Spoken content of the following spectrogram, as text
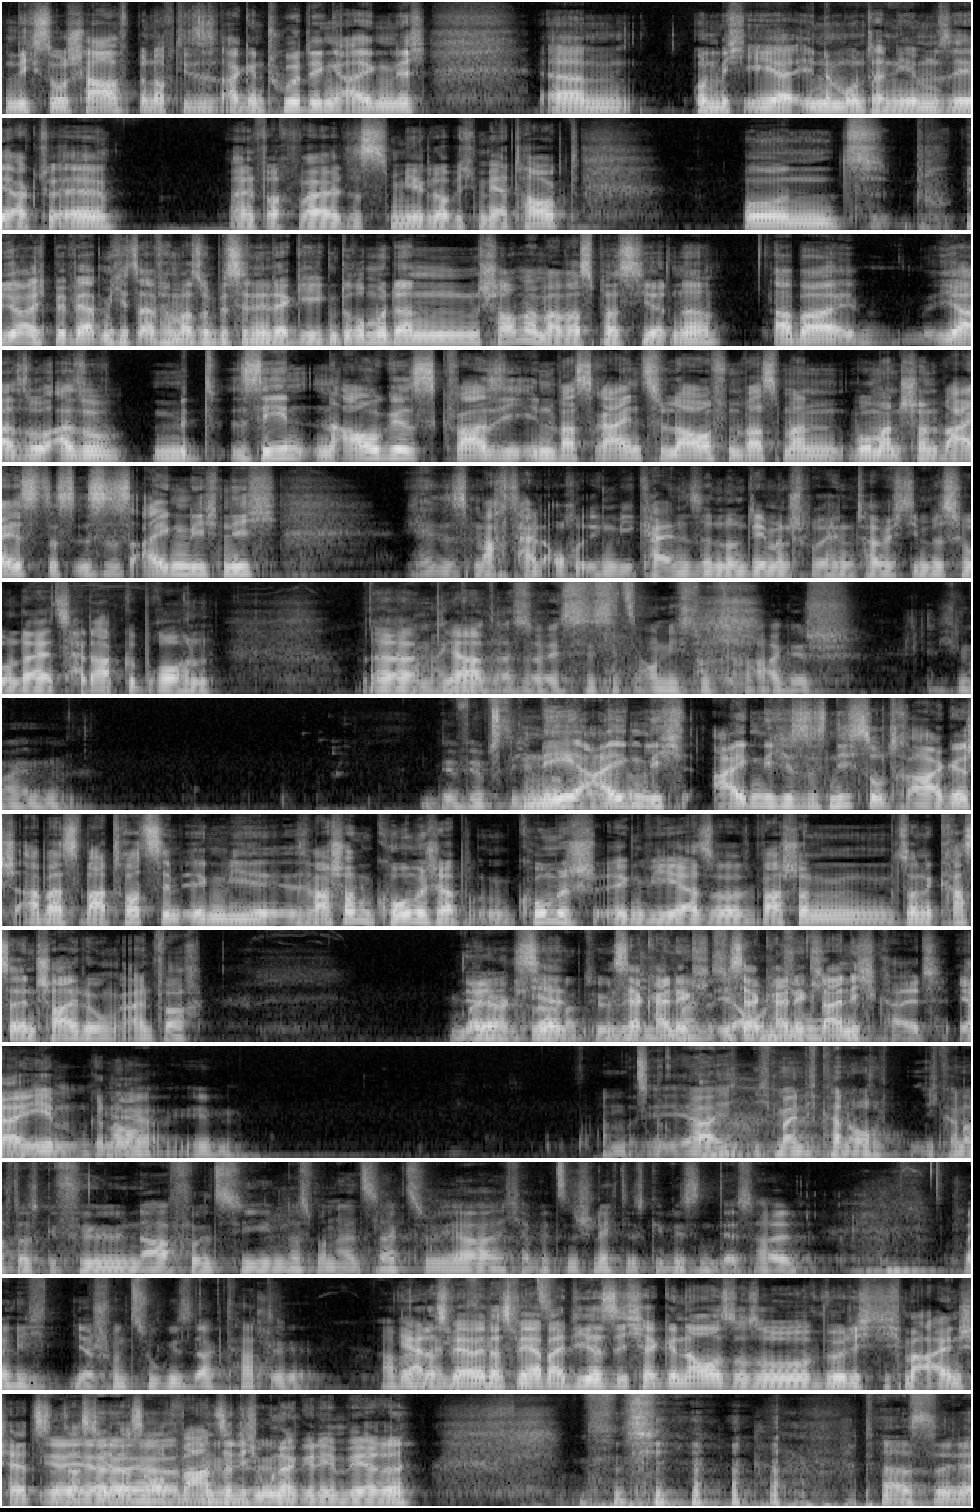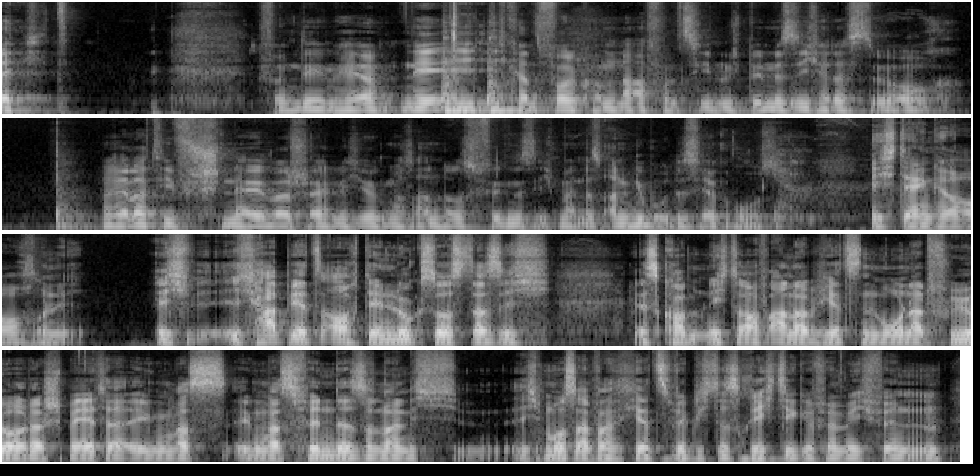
nicht so scharf bin auf dieses Agenturding eigentlich. Ähm, und mich eher in einem Unternehmen sehe aktuell. Einfach weil das mir, glaube ich, mehr taugt. Und ja, ich bewerbe mich jetzt einfach mal so ein bisschen in der Gegend rum und dann schauen wir mal, was passiert, ne? Aber ja, so, also mit sehenden Auges quasi in was reinzulaufen, was man, wo man schon weiß, das ist es eigentlich nicht. Ja, das macht halt auch irgendwie keinen Sinn und dementsprechend habe ich die Mission da jetzt halt abgebrochen. Äh, oh mein ja. Gott, also es ist jetzt auch nicht so tragisch. Ich meine, bewirbst dich Nee, eigentlich, eigentlich ist es nicht so tragisch, aber es war trotzdem irgendwie, es war schon komischer, komisch irgendwie, also war schon so eine krasse Entscheidung einfach. Ja, ja klar, ist ja, natürlich. Ist ja keine, meine, ist, ist ja, keine Kleinigkeit. Ja, eben, genau. Ja, eben. Ja, ich, ich meine, ich kann auch, ich kann auch das Gefühl nachvollziehen, dass man halt sagt, so ja, ich habe jetzt ein schlechtes Gewissen deshalb, weil ich ja schon zugesagt hatte. Aber ja, das wäre, das wäre bei dir sicher genauso. So würde ich dich mal einschätzen, ja, dass ja, dir das ja, auch wahnsinnig unangenehm wäre. da hast du recht. Von dem her, nee, ich, ich kann es vollkommen nachvollziehen und ich bin mir sicher, dass du auch relativ schnell wahrscheinlich irgendwas anderes findest. Ich meine, das Angebot ist ja groß. Ich denke auch. Und ich, ich habe jetzt auch den Luxus, dass ich, es kommt nicht darauf an, ob ich jetzt einen Monat früher oder später irgendwas, irgendwas finde, sondern ich, ich muss einfach jetzt wirklich das Richtige für mich finden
